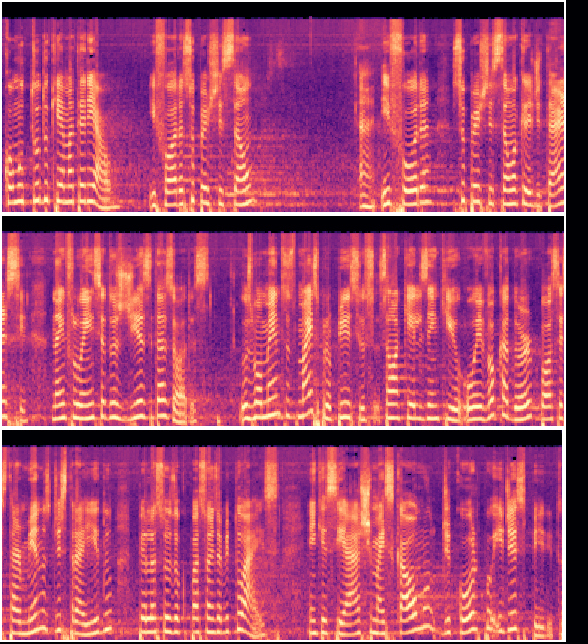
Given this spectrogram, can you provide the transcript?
como tudo que é material, e fora superstição e fora superstição acreditar-se na influência dos dias e das horas. Os momentos mais propícios são aqueles em que o evocador possa estar menos distraído pelas suas ocupações habituais, em que se ache mais calmo de corpo e de espírito.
